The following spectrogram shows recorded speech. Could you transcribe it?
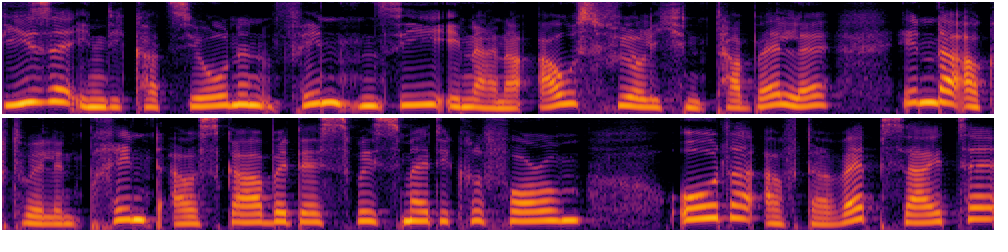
Diese Indikationen finden Sie in einer ausführlichen Tabelle in der aktuellen Printausgabe des Swiss Medical Forum oder auf der Webseite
